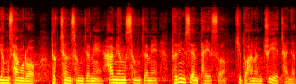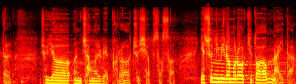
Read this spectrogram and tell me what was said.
영상으로 덕천 성전에 하명 성전에 드림 센터에서 기도하는 주의 자녀들 주여 은총을 베풀어 주시옵소서. 예수님 이름으로 기도하옵나이다.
